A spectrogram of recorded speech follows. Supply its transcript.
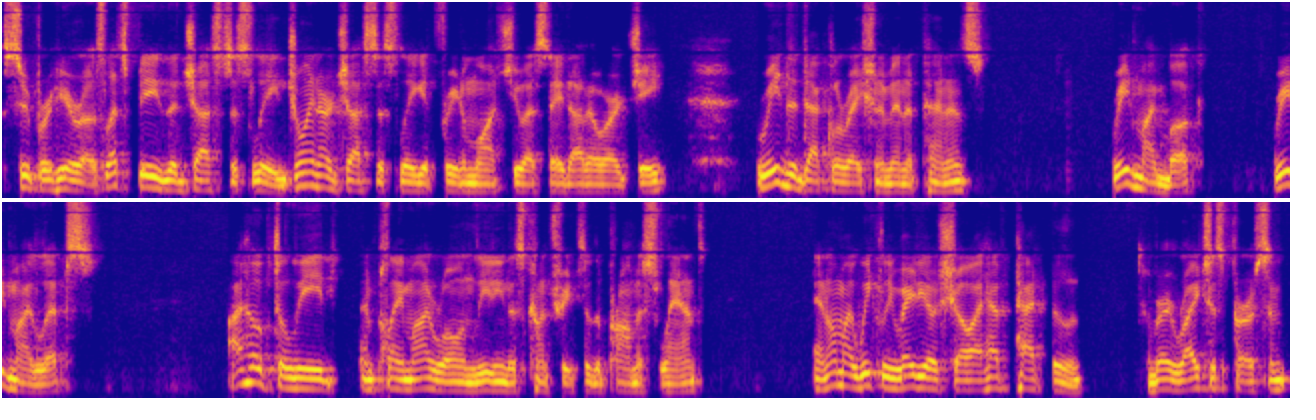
superheroes. Let's be the Justice League. Join our Justice League at freedomwatchusa.org. Read the Declaration of Independence. Read my book read my lips. I hope to lead and play my role in leading this country to the promised land. And on my weekly radio show, I have Pat Boone, a very righteous person,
